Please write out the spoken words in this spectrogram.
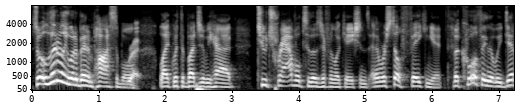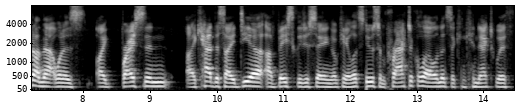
So it literally would have been impossible Right. like with the budget we had to travel to those different locations and we're still faking it the cool thing that we did on that one is like bryson like had this idea of basically just saying okay let's do some practical elements that can connect with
